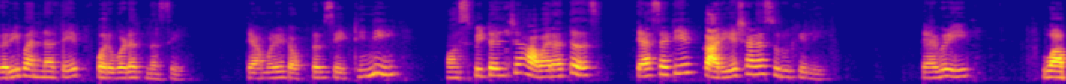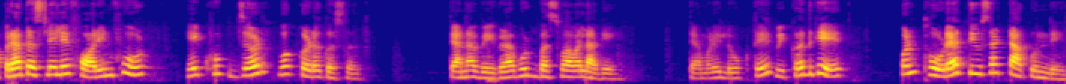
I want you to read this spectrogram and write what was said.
गरिबांना ते परवडत नसे. त्यामुळे डॉक्टर सेठींनी हॉस्पिटलच्या आवारातच त्यासाठी एक कार्यशाळा सुरू केली. त्यावेळी वापरात असलेले फॉरिन फूड हे खूप जड व कडक असत. त्यांना वेगळा बूट बसवावा लागे. त्यामुळे लोक ते विकत घेत पण थोड्याच दिवसात टाकून देत.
